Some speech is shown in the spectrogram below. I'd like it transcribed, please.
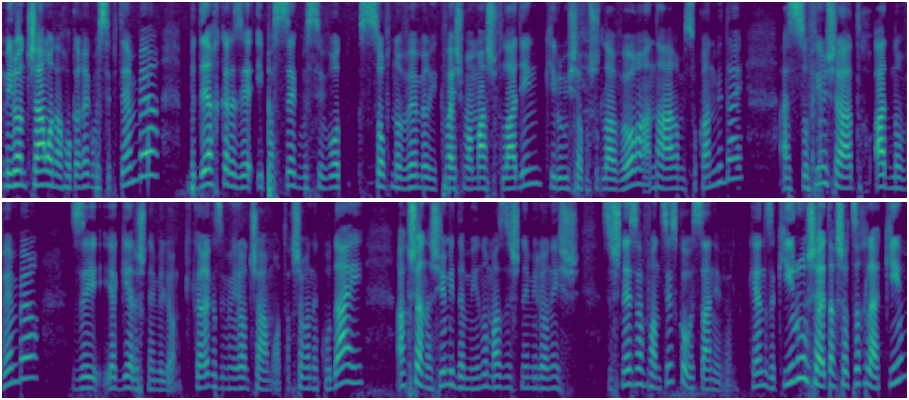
מיליון תשע מאות אנחנו כרגע בספטמבר, בדרך כלל זה ייפסק בסביבות סוף נובמבר, כי כבר יש ממש flooding, כאילו אי אפשר פשוט לעבור, הנהר מסוכן מדי, אז צופים שעד עד נובמבר זה יגיע לשני מיליון, כי כרגע זה מיליון תשע מאות. עכשיו הנקודה היא, רק שאנשים ידמיינו מה זה שני מיליון איש. זה שני סן פרנסיסקו וסניבל, כן? זה כאילו שאתה עכשיו צריך להקים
